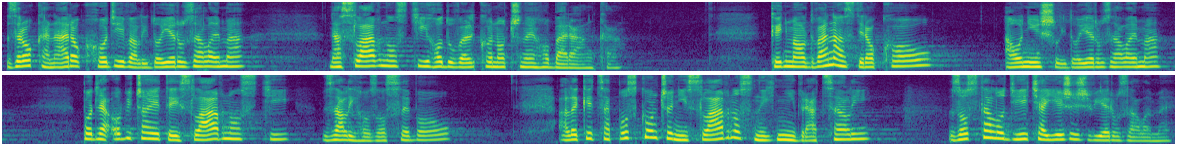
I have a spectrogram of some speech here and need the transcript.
z roka na rok chodívali do Jeruzaléma na slávnosti hodu veľkonočného baránka. Keď mal 12 rokov a oni išli do Jeruzalema, podľa obyčaje tej slávnosti vzali ho so sebou, ale keď sa po skončení slávnostných dní vracali, zostalo dieťa Ježiš v Jeruzaleme.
